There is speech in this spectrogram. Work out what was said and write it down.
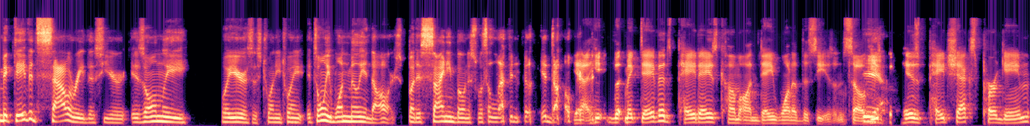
McDavid's salary this year is only what year is this 2020 it's only 1 million dollars but his signing bonus was 11 million dollars Yeah, he McDavid's paydays come on day one of the season, so Yeah. his paychecks per game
